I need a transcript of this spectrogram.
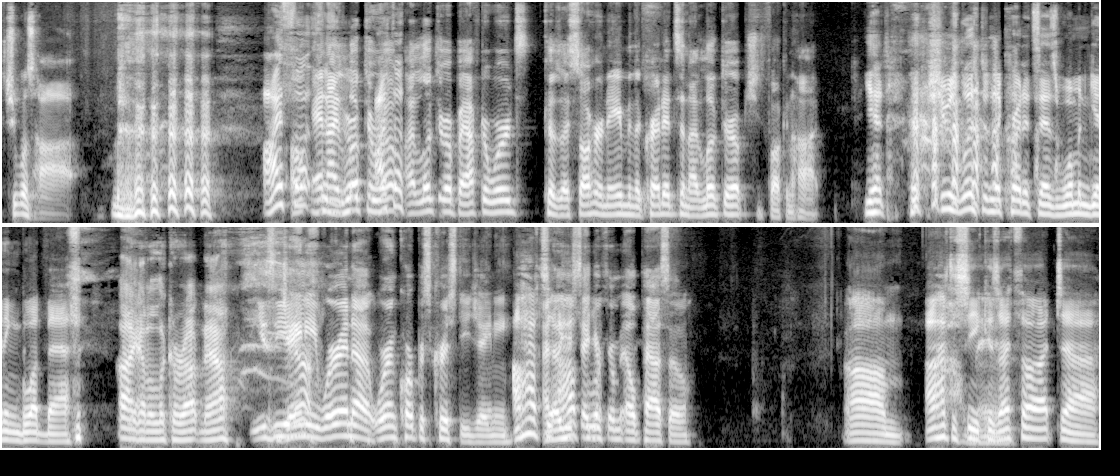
She was hot. I Oh, thought, and I girl- looked her I up. thought- I looked her up afterwards because I saw her name in the credits, and I looked her up. She's fucking hot. yeah, her- she was listed in the credits as "woman getting bloodbath." I gotta look her up now. Easy Janie, enough. we're in uh we're in Corpus Christi, Janie. I'll have to. I know I'll you said you're look- from El Paso. Um, I'll have to Oh, see because. I thought uh,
